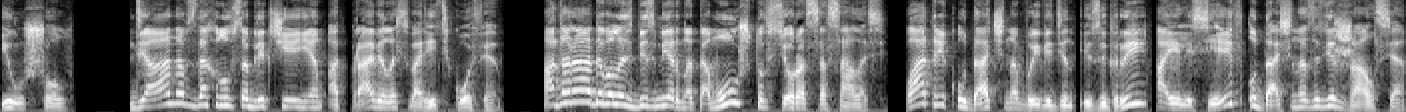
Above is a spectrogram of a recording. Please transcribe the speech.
и ушел. Диана, вздохнув с облегчением, отправилась варить кофе. Она радовалась безмерно тому, что все рассосалось. Патрик удачно выведен из игры, а Елисеев удачно задержался.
